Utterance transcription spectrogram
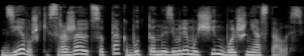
Девушки сражаются так, будто на земле мужчин больше не осталось.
